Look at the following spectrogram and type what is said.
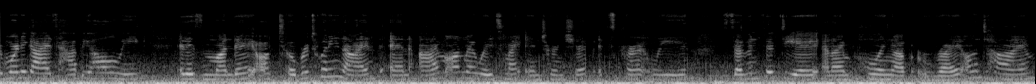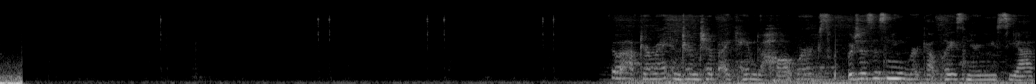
Good morning guys, happy Halloween. It is Monday, October 29th and I'm on my way to my internship. It's currently 7.58 and I'm pulling up right on time. So after my internship, I came to Hotworks, which is this new workout place near UCF.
